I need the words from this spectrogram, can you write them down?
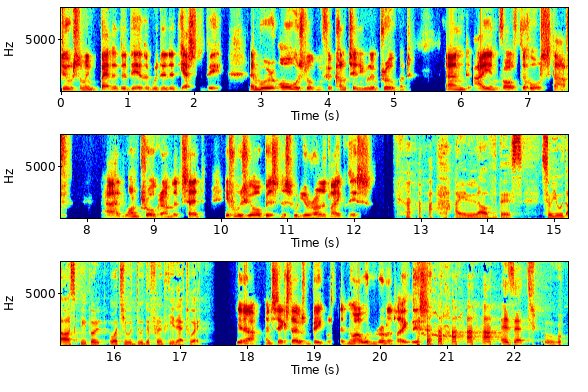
do something better today than we did it yesterday? And we're always looking for continual improvement. And I involved the whole staff. I had one program that said, if it was your business, would you run it like this? I love this. So you would ask people what you would do differently that way. Yeah, and 6,000 people said, no, I wouldn't run it like this. Is that true?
